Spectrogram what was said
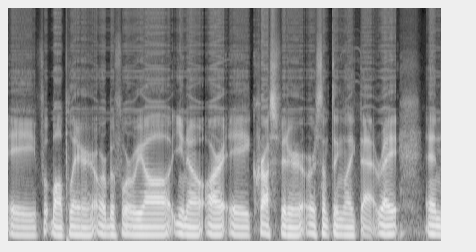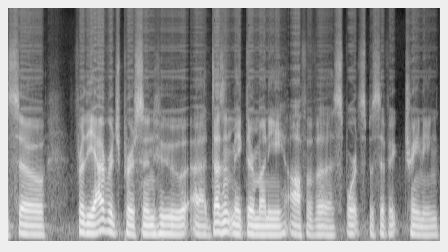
a football player or before we all, you know, are a CrossFitter or something like that, right? And so for the average person who uh, doesn't make their money off of a sports-specific training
